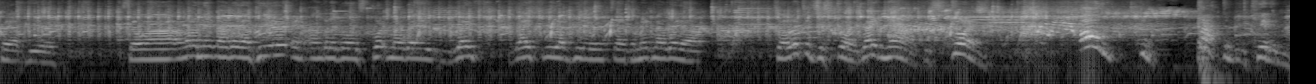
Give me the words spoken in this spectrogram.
play up here. So uh, I'm gonna make my way up here, and I'm gonna go squirt my way right, right through up here, so I can make my way up. So let's just destroy right now. Destroy it. You to be kidding me.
